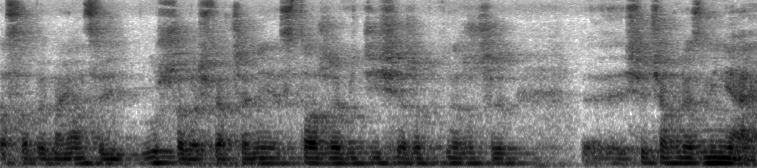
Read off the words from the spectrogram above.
osoby mającej dłuższe doświadczenie jest to, że widzi się, że pewne rzeczy się ciągle zmieniają.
